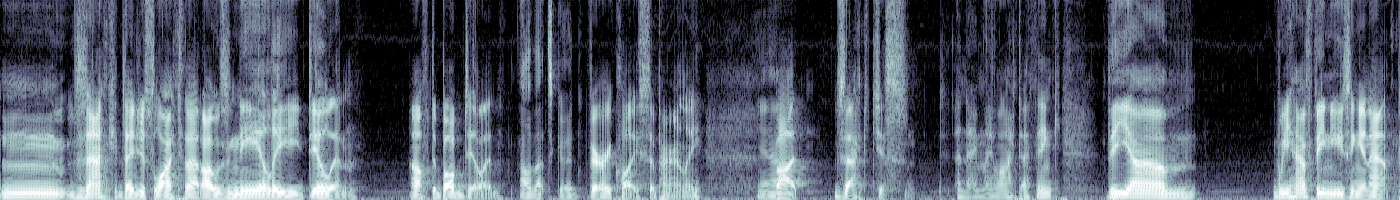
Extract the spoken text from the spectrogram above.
Mm, Zach, they just liked that. I was nearly Dylan after Bob Dylan. Oh, that's good. Very close, apparently. Yeah. But Zach just a name they liked, I think. The um we have been using an app,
